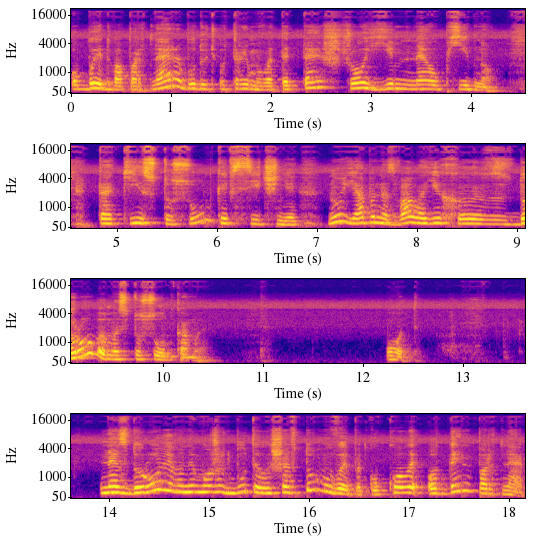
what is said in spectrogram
обидва партнери будуть отримувати те, що їм необхідно. Такі стосунки в січні, ну я би назвала їх е, здоровими стосунками. От. Нездорові вони можуть бути лише в тому випадку, коли один партнер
